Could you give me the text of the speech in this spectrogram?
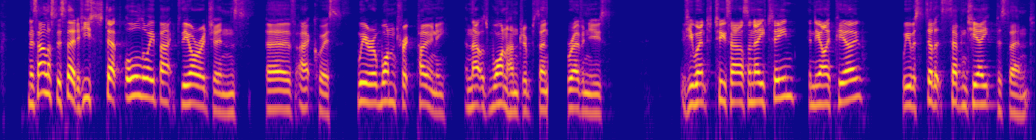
And as Alasdair said, if you step all the way back to the origins of Aquis, we were a one trick pony, and that was 100% revenues. If you went to 2018 in the IPO, we were still at 78%.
